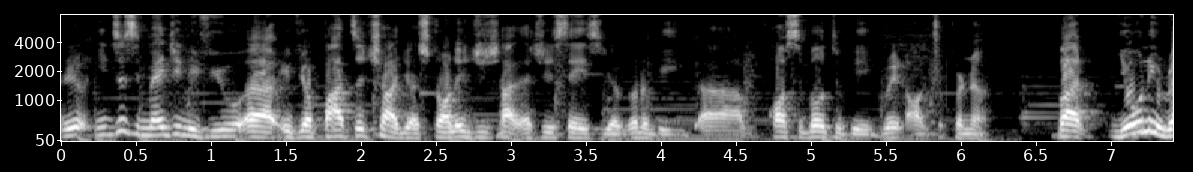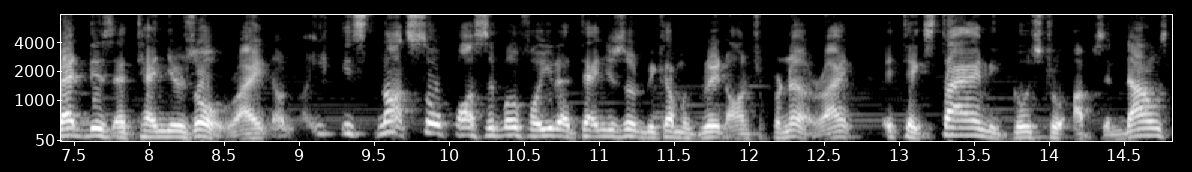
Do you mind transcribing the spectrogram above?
you just imagine if you uh, if your Bazi chart, your astrology chart actually says you're going to be uh, possible to be a great entrepreneur, but you only read this at 10 years old, right? It's not so possible for you at 10 years old to become a great entrepreneur, right? It takes time, it goes through ups and downs.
